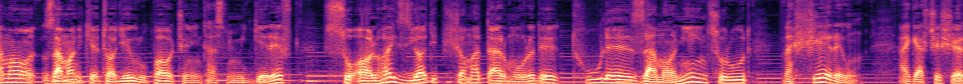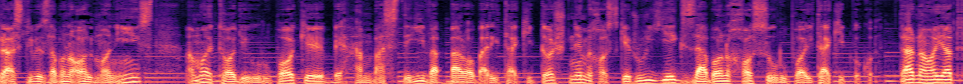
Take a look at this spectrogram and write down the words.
اما زمانی که اتحادیه اروپا چنین تصمیمی گرفت سوالهای زیادی پیش آمد در مورد طول زمانی این سرود و شعر اون. اگرچه شعر اصلی به زبان آلمانی است اما اتحادیه اروپا که به همبستگی و برابری تاکید داشت نمی‌خواست که روی یک زبان خاص اروپایی تاکید بکنه. در نهایت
